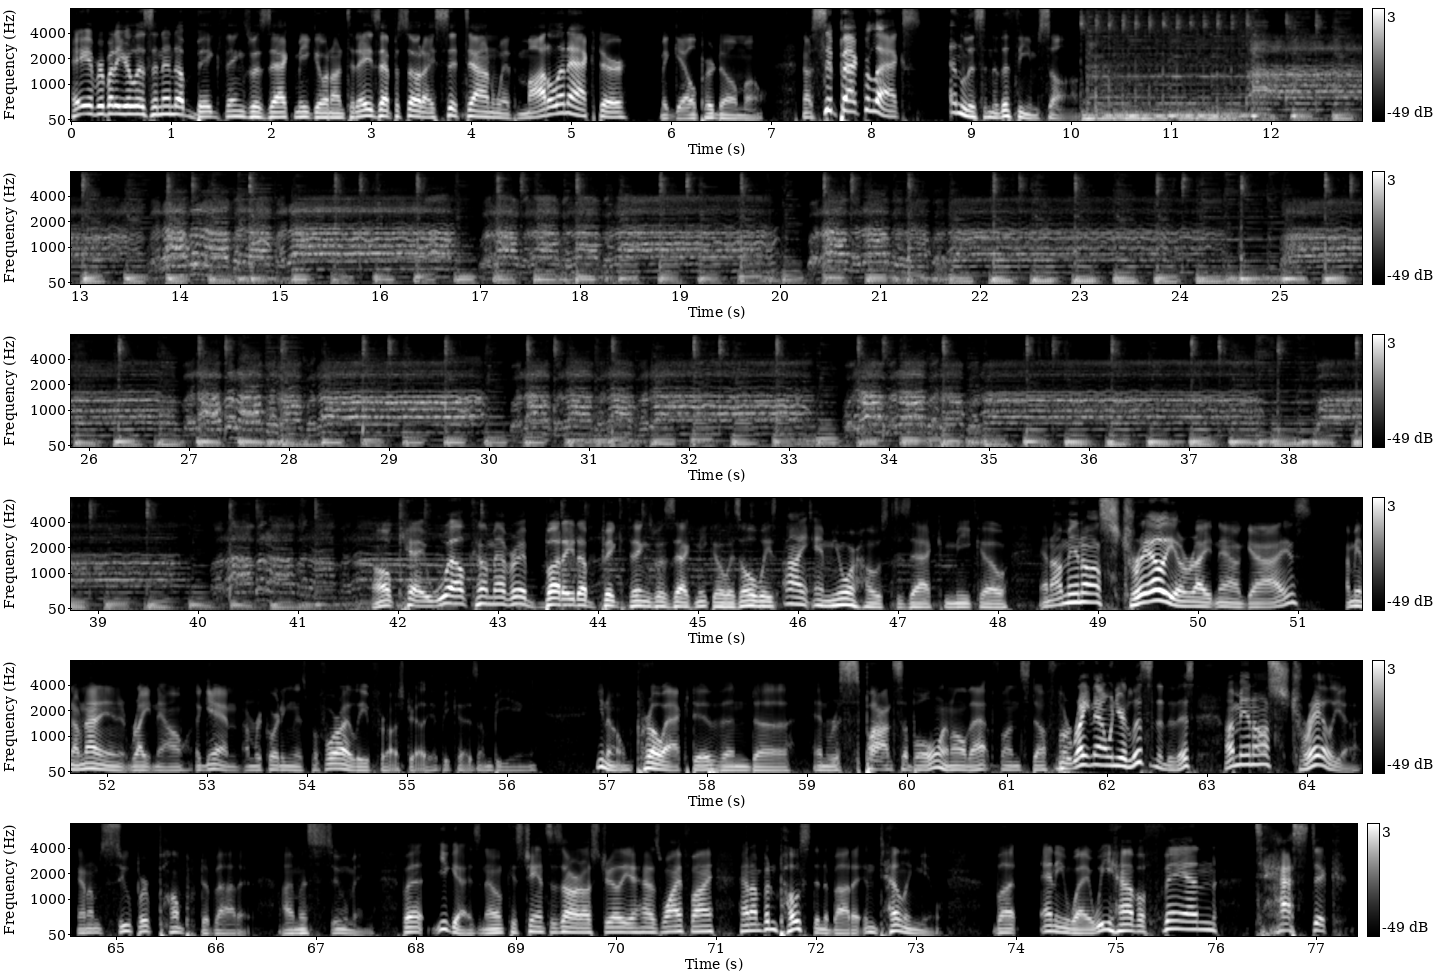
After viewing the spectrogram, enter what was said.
Hey, everybody, you're listening to Big Things with Zach Miko. And on today's episode, I sit down with model and actor Miguel Perdomo. Now sit back, relax, and listen to the theme song. Okay, welcome everybody to Big Things with Zach Miko. As always, I am your host, Zach Miko, and I'm in Australia right now, guys. I mean, I'm not in it right now. Again, I'm recording this before I leave for Australia because I'm being, you know, proactive and uh, and responsible and all that fun stuff. But right now, when you're listening to this, I'm in Australia, and I'm super pumped about it. I'm assuming. But you guys know, because chances are Australia has Wi Fi, and I've been posting about it and telling you. But anyway, we have a fantastic,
